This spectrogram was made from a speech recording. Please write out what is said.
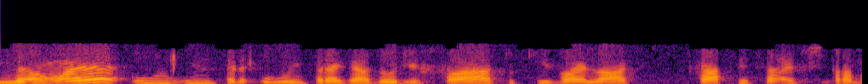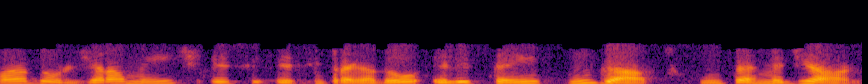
não é o, o empregador de fato que vai lá captar esses trabalhadores. Geralmente, esse, esse empregador ele tem um gato, um intermediário.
